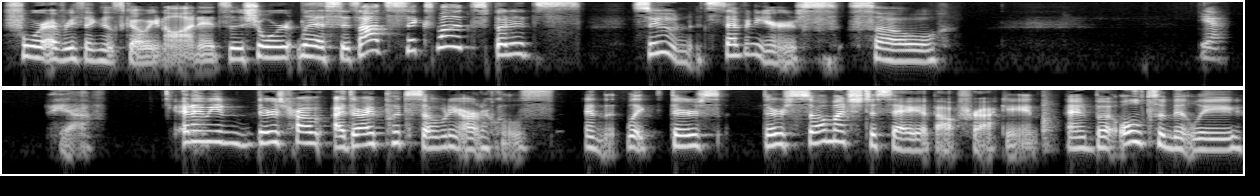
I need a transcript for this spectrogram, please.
for everything that's going on. It's a short list. It's not six months, but it's soon. It's seven years. So Yeah. yeah. And I mean, there's probably either I put so many articles and like there's there's so much to say about fracking. And but ultimately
